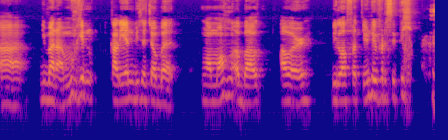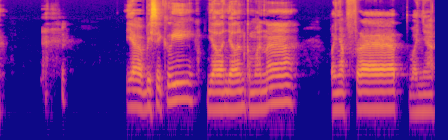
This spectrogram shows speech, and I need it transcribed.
Uh, gimana? Mungkin kalian bisa coba ngomong about our beloved university. Ya basically jalan-jalan ke mana banyak flat, banyak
